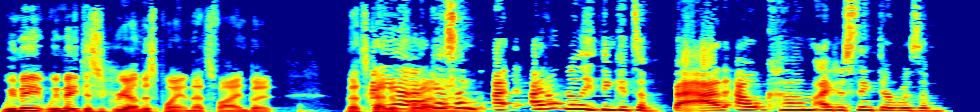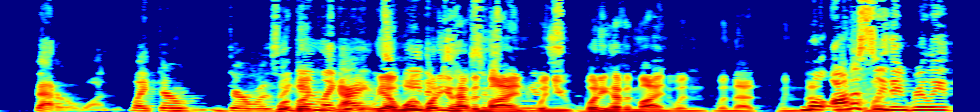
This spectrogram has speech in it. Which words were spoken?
we may we may disagree on this point, and that's fine. But that's kind yeah, of what I, I guess I, I don't really think it's a bad outcome. I just think there was a better one. Like there, hmm. there was again, like, like I, yeah. What, what do you have in mind when you, what do you have in mind when, when that, when, well, that honestly, they really,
